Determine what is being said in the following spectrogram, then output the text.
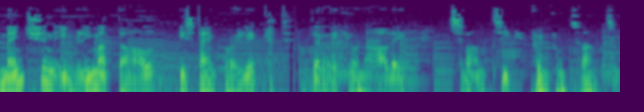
Menschen im Limmatal ist ein Projekt der Regionale 2025.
